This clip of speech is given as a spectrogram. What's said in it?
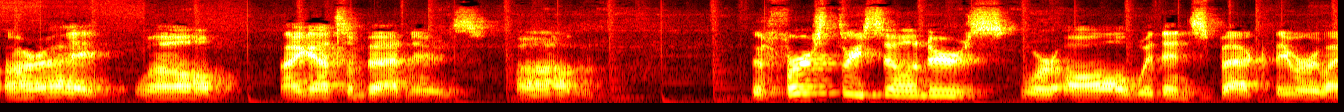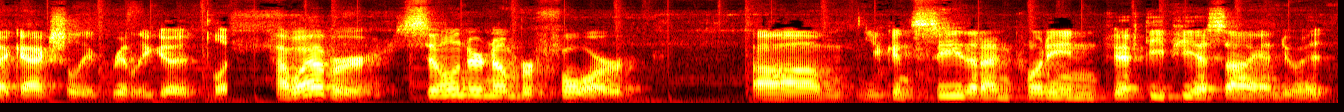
All right, well, I got some bad news. Um, the first three cylinders were all within spec. They were like actually really good. However, cylinder number four, um, you can see that I'm putting 50 PSI into it.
